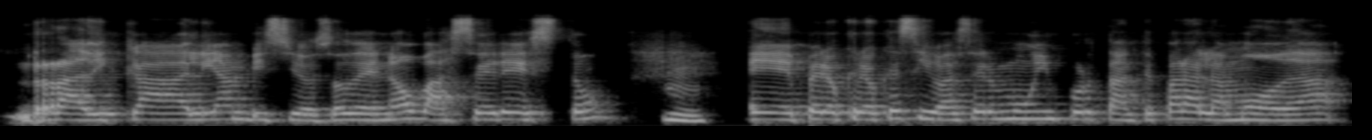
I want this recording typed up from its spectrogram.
radical y ambicioso de no, va a ser esto, mm. eh, pero creo que sí va a ser muy importante para la moda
